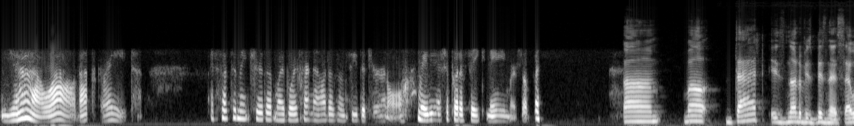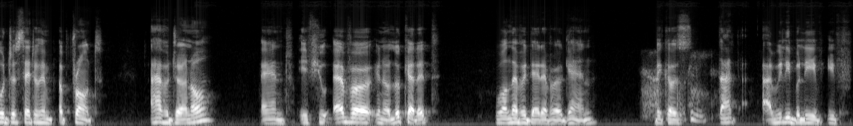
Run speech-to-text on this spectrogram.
Yeah, wow, that's great. I just have to make sure that my boyfriend now doesn't see the journal. Maybe I should put a fake name or something. Um, well, that is none of his business. I would just say to him up front, I have a journal, and if you ever, you know, look at it, we'll never date ever again. Because Okay. that I really believe if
